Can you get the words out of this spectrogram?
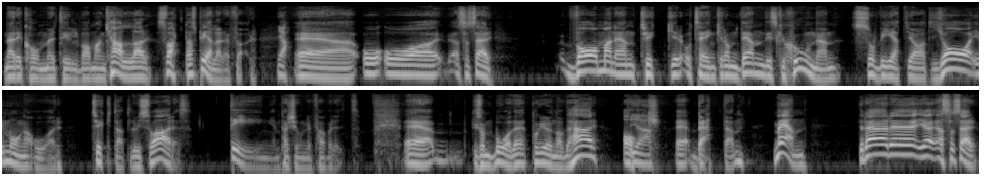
när det kommer till vad man kallar svarta spelare för. Ja. Eh, och, och alltså så här, vad man än tycker och tänker om den diskussionen så vet jag att jag i många år tyckte att Luis Suarez, det är ingen personlig favorit. Eh, liksom både på grund av det här och Ja. eh, betten. Men, det där, eh, jag, alltså så här,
